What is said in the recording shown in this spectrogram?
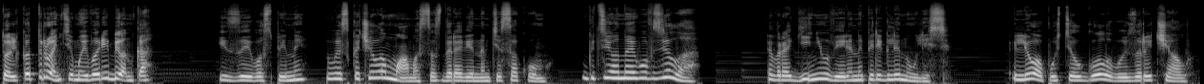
«Только троньте моего ребенка! Из-за его спины выскочила мама со здоровенным тесаком. Где она его взяла? Враги неуверенно переглянулись. Лё опустил голову и зарычал –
